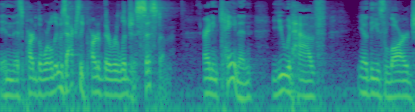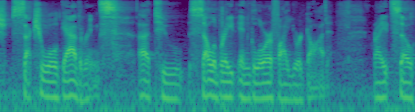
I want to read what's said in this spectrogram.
in this part of the world. It was actually part of their religious system. Right? In Canaan, you would have you know, these large sexual gatherings uh, to celebrate and glorify your God. Right? So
